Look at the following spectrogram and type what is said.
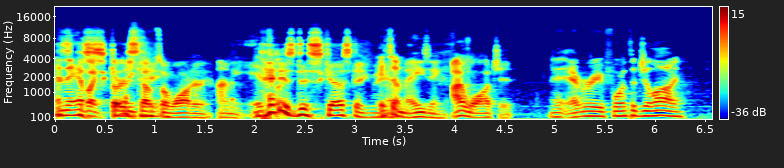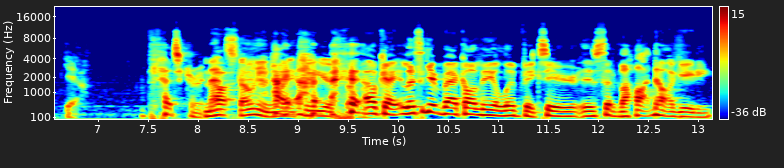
And That's they have like 30 cups disgusting. of water. I mean, it's that like- is disgusting, man. it's amazing. I watch it. every Fourth of July. Yeah. That's great. Matt Uh, Stonie won it two years from now. okay, let's get back on the Olympics here instead of the hot dog eating.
